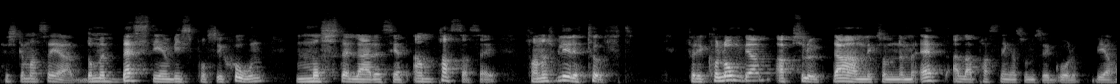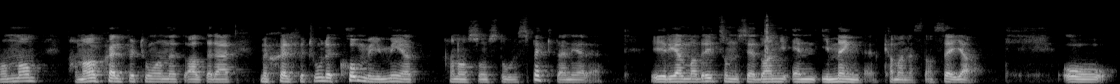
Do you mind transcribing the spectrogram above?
hur ska man säga, de är bäst i en viss position måste lära sig att anpassa sig. För annars blir det tufft. För i Colombia, absolut, där är han liksom nummer ett. Alla passningar som du säger går via honom. Han har självförtroendet och allt det där. Men självförtroendet kommer ju med att han har sån stor respekt där nere. I Real Madrid som du säger, då är han ju en i mängden kan man nästan säga. Och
